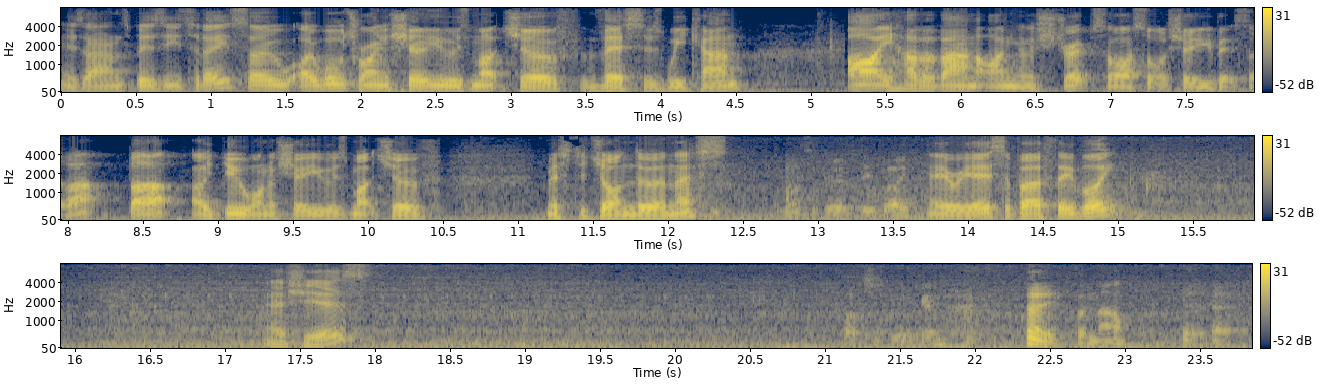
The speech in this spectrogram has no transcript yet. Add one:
his hands busy today. So I will try and show you as much of this as we can. I have a van that I'm going to strip, so I'll sort of show you bits of that. But I do want to show you as much of Mr. John doing this. And there's a birthday boy. Here he is, a birthday boy. There she is. Clutch is working. for now.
